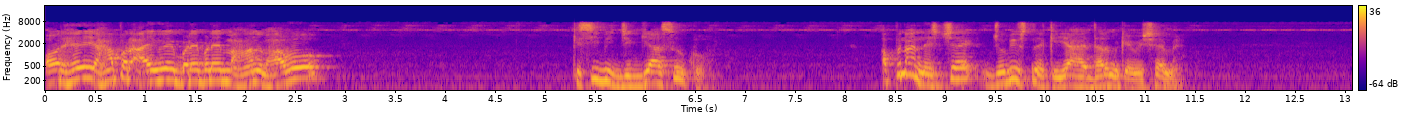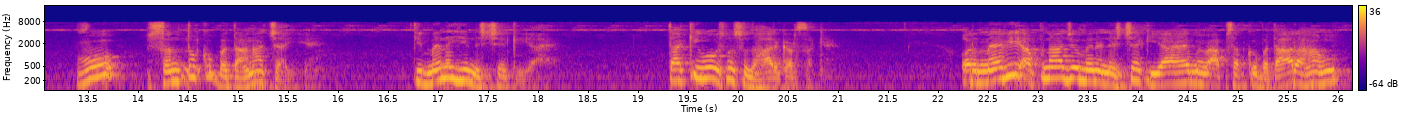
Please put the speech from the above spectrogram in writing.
और हे यहाँ पर आए हुए बड़े बड़े महान महानुभावों किसी भी जिज्ञासु को, अपना निश्चय जो भी उसने किया है धर्म के विषय में, वो संतों को बताना चाहिए कि मैंने ये निश्चय किया है, ताकि वो उसमें सुधार कर सके। और मैं भी अपना जो मैंने निश्चय किया है, मैं आप सबको बता रहा हूँ,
